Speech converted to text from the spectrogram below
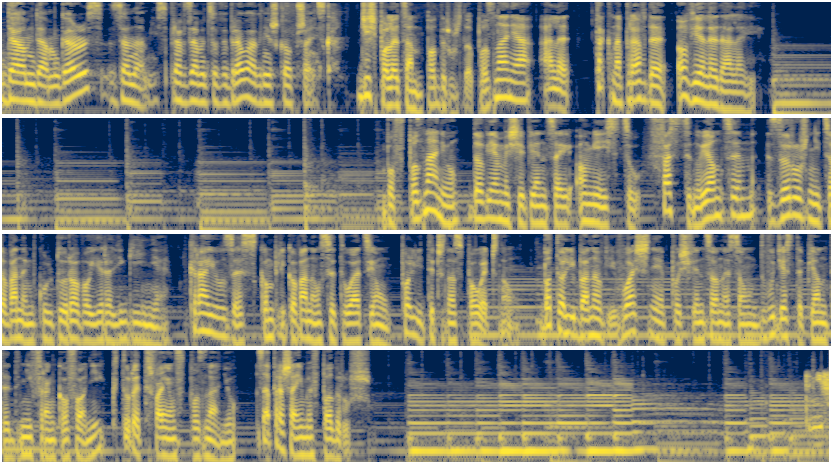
Dam Dam Girls za nami. Sprawdzamy, co wybrała Agnieszka Obszańska. Dziś polecam podróż do Poznania, ale tak naprawdę o wiele dalej. Bo w Poznaniu dowiemy się więcej o miejscu fascynującym, zróżnicowanym kulturowo i religijnie, kraju ze skomplikowaną sytuacją polityczno-społeczną. Bo to Libanowi właśnie poświęcone są 25 Dni Frankofonii, które trwają w Poznaniu. Zapraszajmy w podróż.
